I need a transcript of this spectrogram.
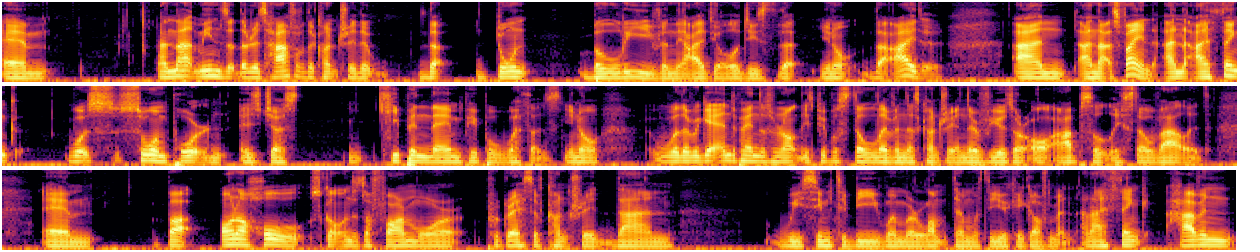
Um, and that means that there is half of the country that that don't believe in the ideologies that you know that I do, and and that's fine. And I think what's so important is just keeping them people with us. You know, whether we get independence or not, these people still live in this country, and their views are all absolutely still valid. Um, but on a whole, Scotland is a far more progressive country than we seem to be when we're lumped in with the UK government. And I think having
